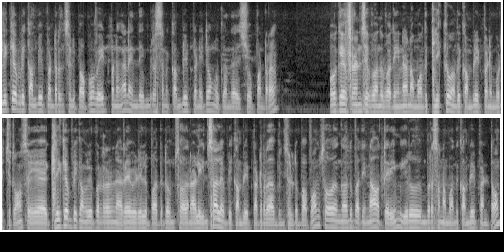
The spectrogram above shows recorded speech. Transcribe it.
கிளிக் எப்படி கம்ப்ளீட் பண்ணுறதுன்னு சொல்லி பார்ப்போம். வெயிட் பண்ணுங்கள் நான் இந்த இம்ப்ரெஷனை கம்ப்ளீட் பண்ணிவிட்டு உங்களுக்கு வந்து ஷோ பண்ணுறேன் ஓகே ஃப்ரெண்ட்ஸ் இப்போ வந்து பார்த்தீங்கன்னா நம்ம வந்து கிளிக்கை வந்து கம்ப்ளீட் பண்ணி முடிச்சிட்டோம். ஸோ கிளிக் எப்படி கம்ப்ளீட் பண்ணுறது நிறைய வீடியோவில் பார்த்துட்டோம். ஸோ அதனால் இன்ஸ்டால் எப்படி கம்ப்ளீட் பண்ணுறது அப்படின்னு சொல்லிட்டு பார்ப்போம். ஸோ இங்கே வந்து பார்த்தீங்கன்னா தெரியும். இருபது இம்ப்ரெஷன் நம்ம வந்து கம்ப்ளீட் பண்ணிட்டோம்.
